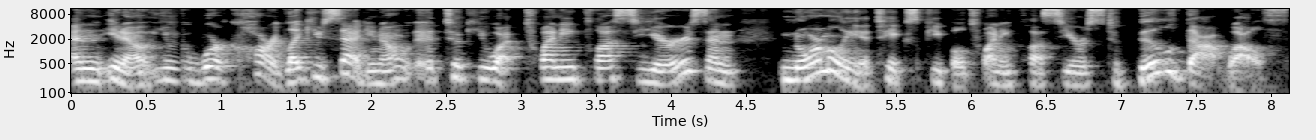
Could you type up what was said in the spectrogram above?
and you know you work hard like you said you know it took you what 20 plus years and normally it takes people 20 plus years to build that wealth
